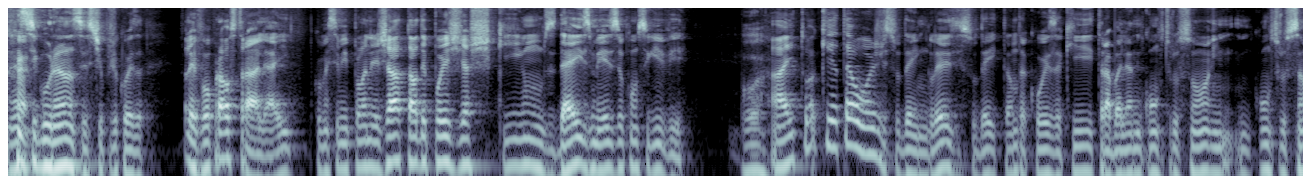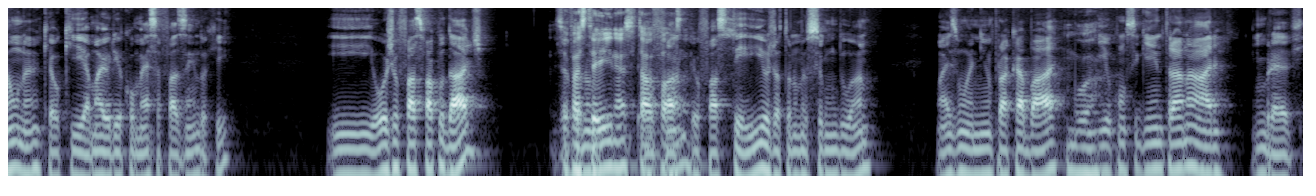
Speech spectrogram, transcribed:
né? Segurança, esse tipo de coisa. Falei, vou pra Austrália. Aí comecei a me planejar tal. Depois de acho que uns 10 meses eu consegui vir. Boa. Aí tô aqui até hoje. Estudei inglês, estudei tanta coisa aqui, trabalhando em construção, em, em construção, né? Que é o que a maioria começa fazendo aqui. E hoje eu faço faculdade. Você faz no- TI, né? Você tava eu faço, falando. eu faço TI, eu já tô no meu segundo ano. Mais um aninho pra acabar. Boa. E eu consegui entrar na área em breve.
